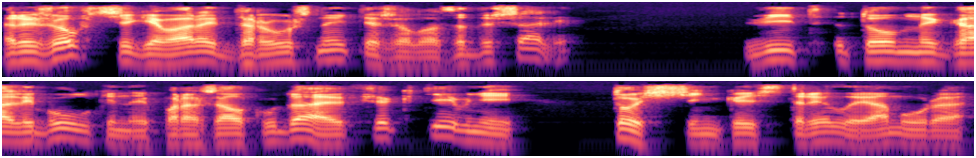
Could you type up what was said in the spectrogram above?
Рыжов с Че Геварой дружно и тяжело задышали. Вид томной Гали Булкиной поражал куда эффективней тощенькой стрелы Амура,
